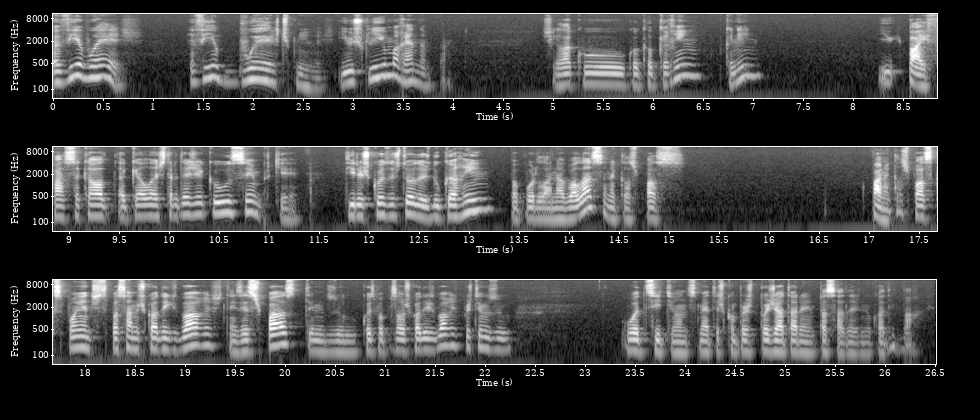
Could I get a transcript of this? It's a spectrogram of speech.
havia boés. Havia boés disponíveis. E eu escolhi uma random. Pá. Cheguei lá com, com aquele carrinho pequenino. E pá, e faço aquela, aquela estratégia que eu uso sempre, que é tiro as coisas todas do carrinho para pôr lá na balança, naquele espaço. Pá, naquele espaço que se põe antes de passar nos códigos de barras, tens esse espaço, temos o coisa para passar os códigos de barras e depois temos o, o outro sítio onde se mete as compras depois já estarem passadas no código de barras.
